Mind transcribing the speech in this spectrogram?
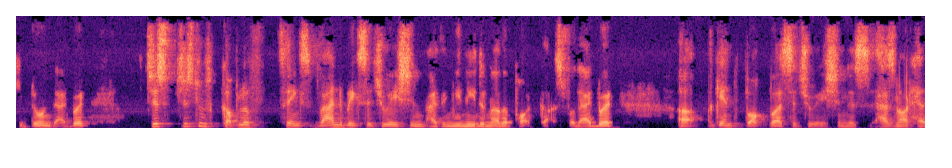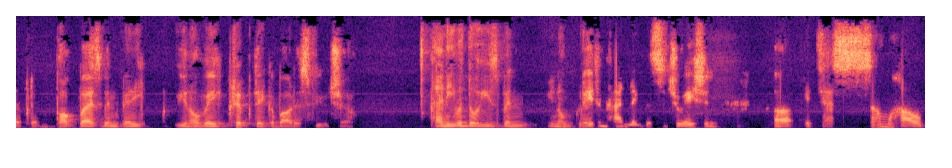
keep doing that. But just just a couple of things. Van de Beek situation, I think we need another podcast for that. But uh, again, Pogba's situation is has not helped him. Pogba has been very, you know, very cryptic about his future. And even though he's been, you know, great in handling the situation, uh, it has somehow,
